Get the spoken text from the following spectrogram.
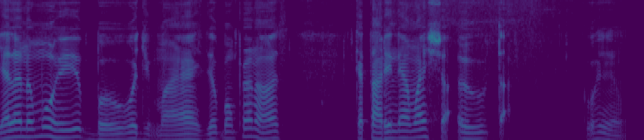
E ela não morreu. Boa demais. Deu bom pra nós. Catarina é a mais chata. Correu.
